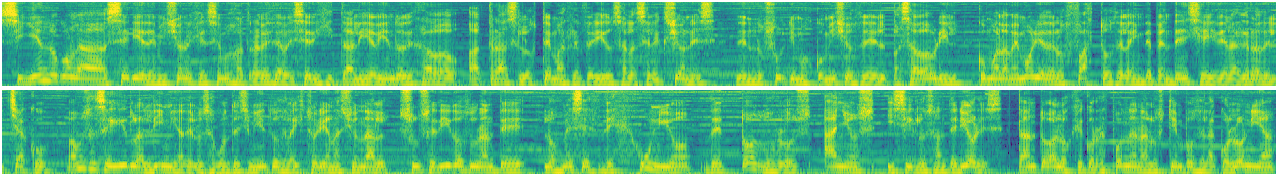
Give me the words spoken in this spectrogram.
Siguiendo con la serie de emisiones que hacemos a través de ABC Digital y habiendo dejado atrás los temas referidos a las elecciones de los últimos comicios del pasado abril, como a la memoria de los fastos de la independencia y de la guerra del Chaco, vamos a seguir la línea de los acontecimientos de la historia nacional sucedidos durante los meses de junio de todos los años y siglos anteriores, tanto a los que corresponden a los tiempos de la colonia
